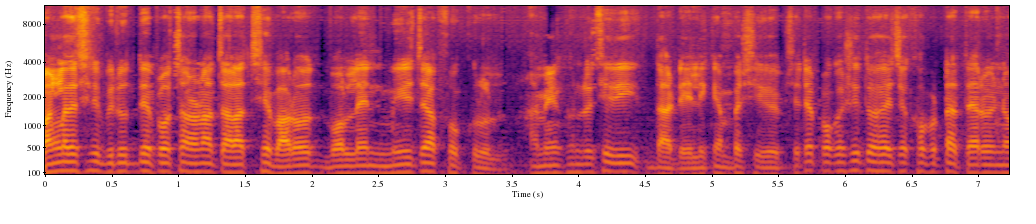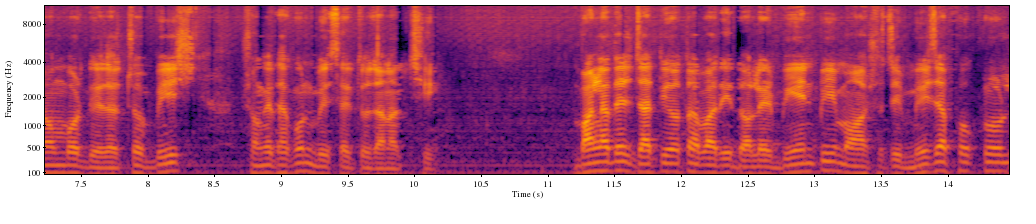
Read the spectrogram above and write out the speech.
বাংলাদেশের বিরুদ্ধে প্রচারণা চালাচ্ছে ভারত বললেন মির্জা ফখরুল। আমি এখন রয়েছি দ্য ডেইলি ক্যাম্পাসি ওয়েবসাইটে। প্রকাশিত হয়েছে খবরটা তেরোই নভেম্বর দুই হাজার চব্বিশ। সঙ্গে থাকুন, বিস্তারিত জানাচ্ছি। বাংলাদেশ জাতীয়তাবাদী দলের বিএনপি মহাসচিব মির্জা ফখরুল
